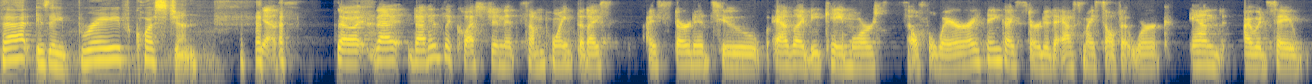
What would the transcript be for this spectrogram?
that is a brave question. yes. So that that is a question at some point that I I started to as I became more self-aware, I think I started to ask myself at work and I would say,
